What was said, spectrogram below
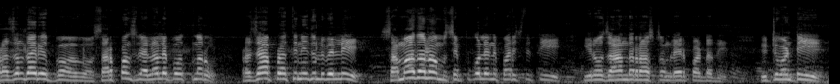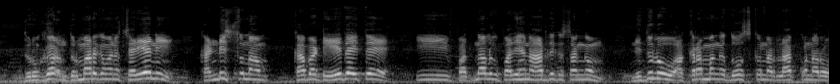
ప్రజల దగ్గర సర్పంచ్లు వెళ్ళలేకపోతున్నారు. ప్రజాప్రతినిధులు వెళ్ళి సమాధానం చెప్పుకోలేని పరిస్థితి ఈరోజు ఆంధ్ర రాష్ట్రంలో ఏర్పడ్డది. ఇటువంటి దుర్గ దుర్మార్గమైన చర్యని ఖండిస్తున్నాం. కాబట్టి ఏదైతే ఈ పద్నాలుగు పదిహేను ఆర్థిక సంఘం నిధులు అక్రమంగా దోసుకున్నారు లాక్కున్నారో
